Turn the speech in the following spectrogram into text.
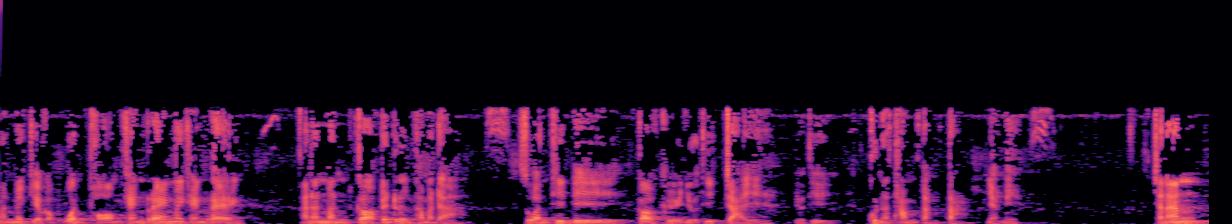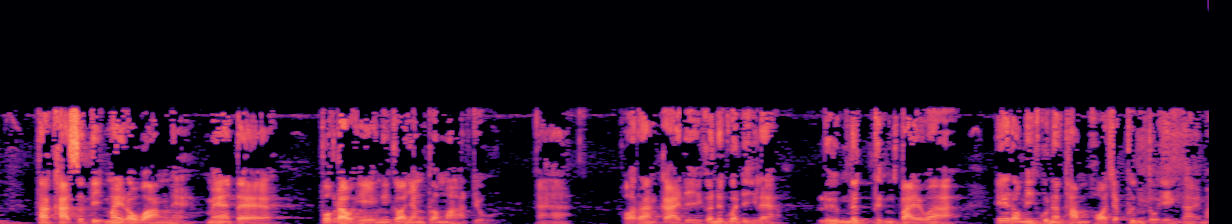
มันไม่เกี่ยวกับอ้วนผอมแข็งแรงไม่แข็งแรง อันนั้นมันก็เป็นเรื่องธรรมดา ส่วนที่ดีก็คืออยู่ที่ใจอยู่ที่คุณธรรมต่าง ๆ อย่างนี้ ฉะนั้นถ้าขาดสติไม่ระวังเนี่ย แม้แต่พวกเราเองนี่ก็ยังประมาทอยู่นะฮะพอร่างกายดีก็นึกว่าดีแล้ว ลืมนึกถึงไปว่า เออเรามีคุณธรรมพอจะพึ่งตัวเองได้ไหม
